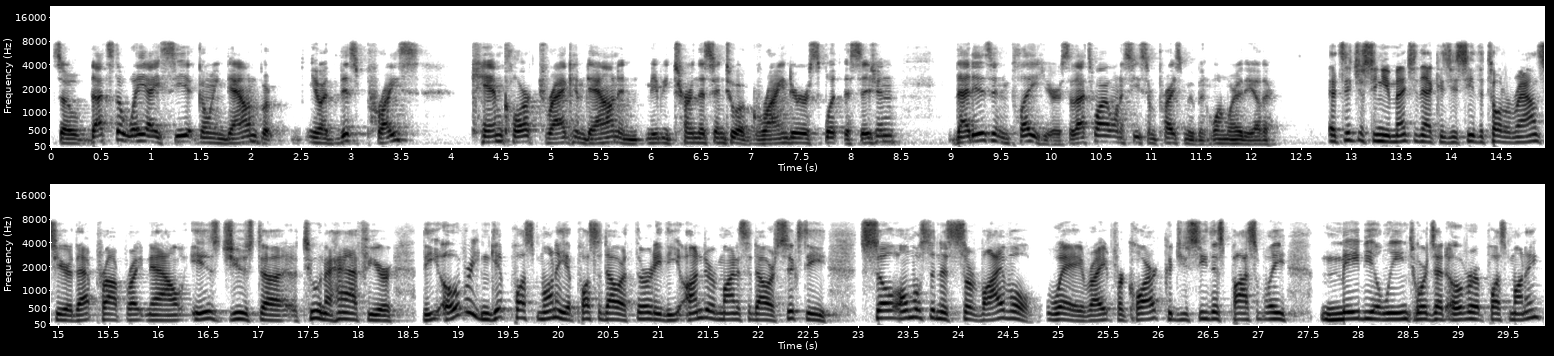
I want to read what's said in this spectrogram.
So that's the way I see it going down. But, you know, at this price, can Clark drag him down and maybe turn this into a grinder split decision? That is in play here. So that's why I want to see some price movement one way or the other. It's interesting you mentioned that because you see the total rounds here. That prop right now is juiced uh, two and a half here. The over you can get plus money at plus a dollar thirty. The under minus a dollar sixty. So almost in a survival way, right? For Clark, could you see this possibly maybe a lean towards that over at plus money?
